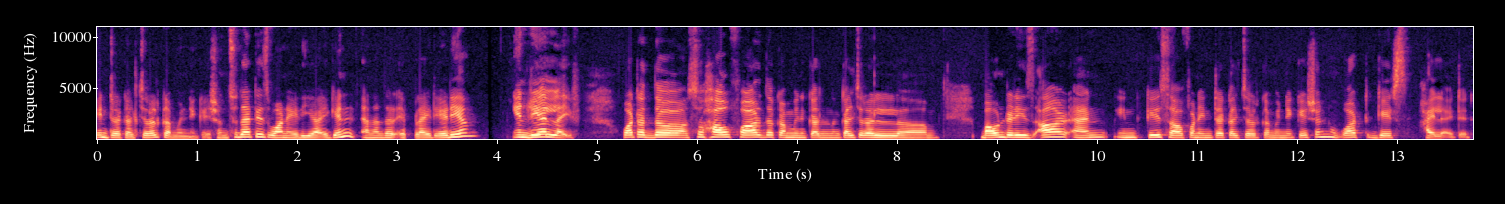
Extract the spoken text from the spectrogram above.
intercultural communication. So, that is one area again another applied area in real life. What are the so how far the cultural um, boundaries are and in case of an intercultural communication what gets highlighted?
